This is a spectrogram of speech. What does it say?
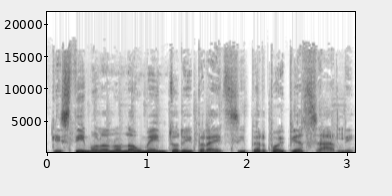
che stimolano l'aumento dei prezzi per poi piazzarli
